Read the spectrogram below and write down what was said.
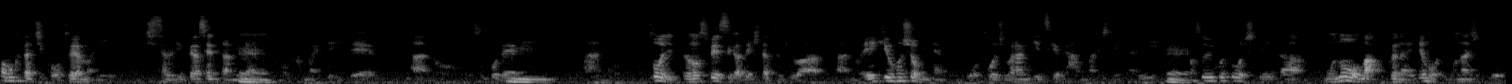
まあ、僕たちこう富山に小さなリペアセンターみたいなのを構えていて、あのそこで、うん。あの当時ゾノスペースができた時はあの永久保証みたいなことを当時ワランティー付けで販売していたり、うん。まあ、そういうことをしていたものを、まあ、国内でも同じく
